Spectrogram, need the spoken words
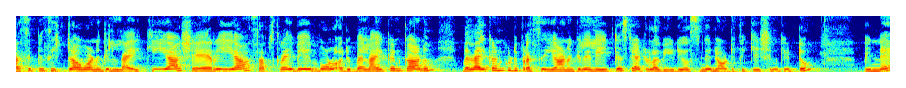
റെസിപ്പീസ് ഇഷ്ടമാവുകയാണെങ്കിൽ ലൈക്ക് ചെയ്യുക ഷെയർ ചെയ്യുക. സബ്സ്ക്രൈബ് ചെയ്യുമ്പോൾ ഒരു ബെലൈക്കൺ കാണും. ബെലൈക്കൺ കൂടി പ്രസ് ചെയ്യുകയാണെങ്കിൽ ലേറ്റസ്റ്റ് ആയിട്ടുള്ള വീഡിയോസിന്റെ നോട്ടിഫിക്കേഷൻ കിട്ടും. പിന്നെ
